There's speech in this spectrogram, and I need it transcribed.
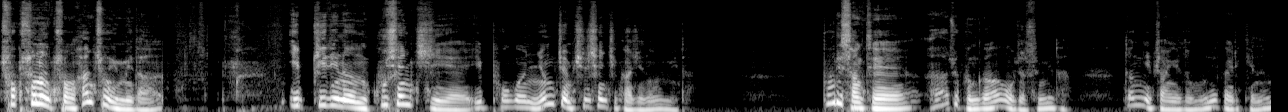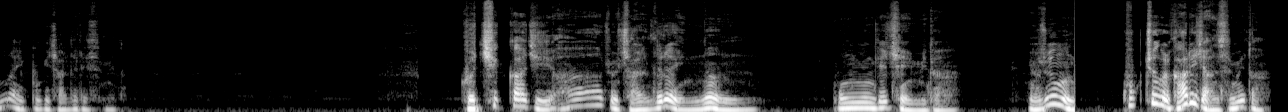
촉수는 총 한 촉입니다. 잎 길이는 9cm에 잎 폭은 0.7cm까지 나옵니다. 뿌리 상태 아주 건강하고 좋습니다. 떡잎장에도 무늬가 이렇게 너무나 이쁘게 잘 들어있습니다. 거치까지 아주 잘 들어있는 복륜 개체입니다. 요즘은 국적을 가리지 않습니다.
